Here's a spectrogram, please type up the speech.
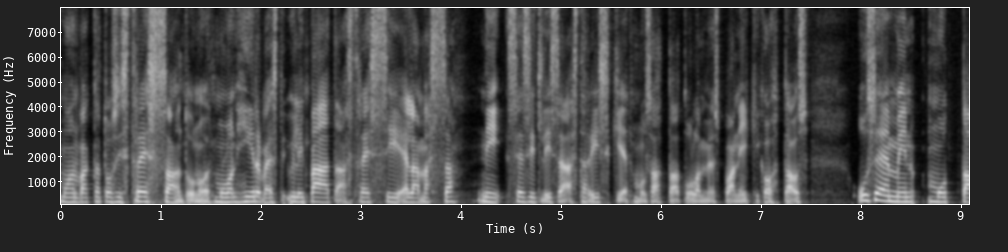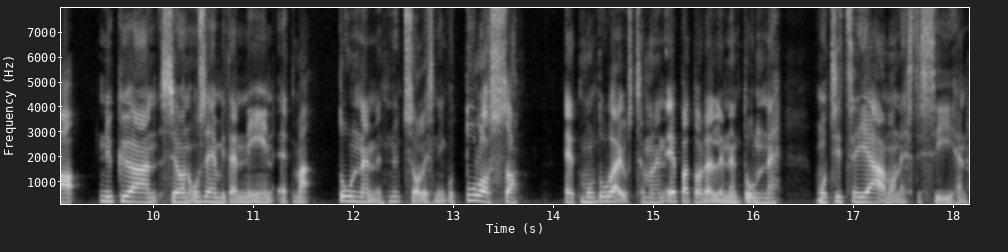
mä oon vaikka tosi stressaantunut, että mulla on hirveästi ylipäätään stressiä elämässä, niin se sitten lisää sitä riskiä, että mulla saattaa tulla myös paniikkikohtaus useammin, mutta nykyään se on useimmiten niin, että mä tunnen, että nyt se olisi niinku tulossa, että mulla tulee just semmoinen epätodellinen tunne, mutta sitten se jää monesti siihen,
